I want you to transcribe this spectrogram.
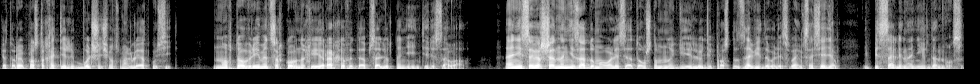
которые просто хотели больше, чем смогли откусить. Но в то время церковных иерархов это абсолютно не интересовало. Они совершенно не задумывались о том, что многие люди просто завидовали своим соседям и писали на них доносы.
